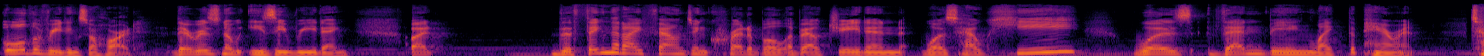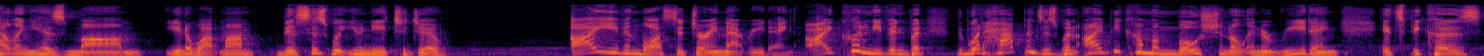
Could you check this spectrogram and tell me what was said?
All the readings are hard. There is no easy reading. But the thing that I found incredible about Jaden was how he was then being like the parent, telling his mom, you know what, mom, this is what you need to do. I even lost it during that reading. I couldn't even, but what happens is when I become emotional in a reading, it's because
